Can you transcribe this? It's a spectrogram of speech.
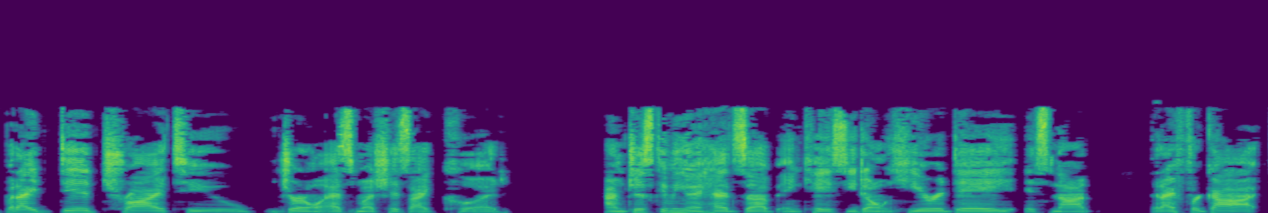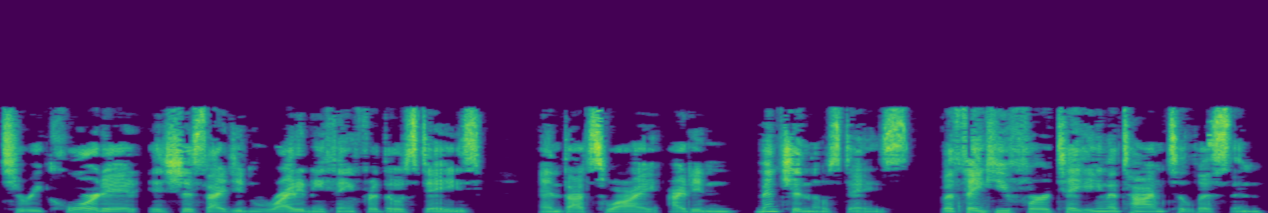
but I did try to journal as much as I could. I'm just giving you a heads up in case you don't hear a day. It's not that I forgot to record it. It's just I didn't write anything for those days. And that's why I didn't mention those days. But thank you for taking the time to listen.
